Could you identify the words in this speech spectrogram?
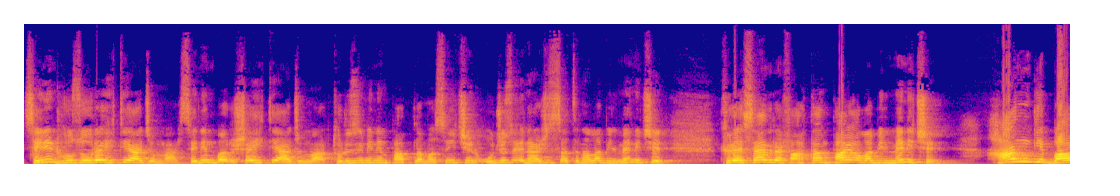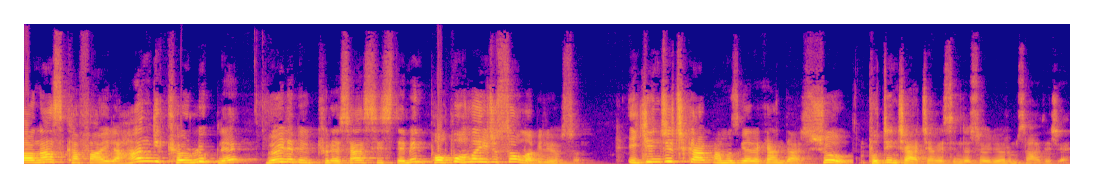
Senin huzura ihtiyacın var. Senin barışa ihtiyacın var. Turizminin patlaması için, ucuz enerji satın alabilmen için, küresel refahtan pay alabilmen için hangi bağnaz kafayla, hangi körlükle böyle bir küresel sistemin pohpohlayıcısı olabiliyorsun? İkinci çıkartmamız gereken ders şu, Putin çerçevesinde söylüyorum sadece.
